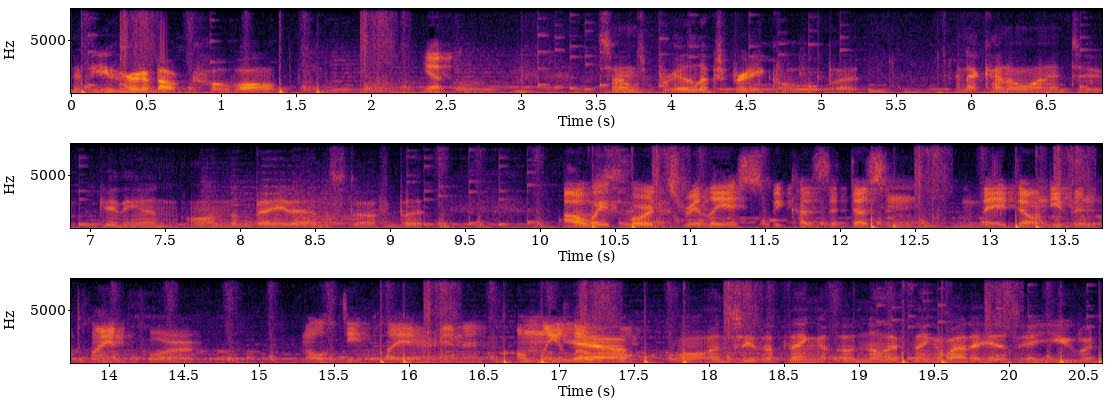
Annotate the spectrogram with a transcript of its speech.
Have you heard about Cobalt? Yep. Sounds. Pr- it looks pretty cool, but and I kind of wanted to get in on the beta and stuff, but I'll wait for its release because it doesn't. They don't even plan for multiplayer in it. Only yeah. local. Well, and see the thing, another thing about it is you would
